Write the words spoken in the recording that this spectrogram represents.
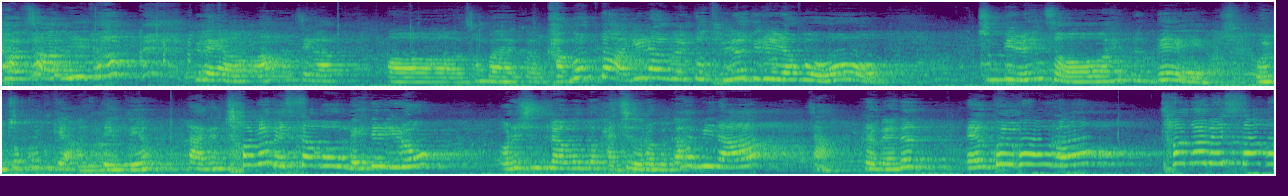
감사합니다. 그래요. 아 제가 어 정말 그 강원도 아리랑을 또 들려드리려고 준비를 해서 했는데 오늘 조금 그게 안 되고요. 나는 처녀 뱃사공 메들리로 어르신들하고 또 같이 놀아볼까 합니다. 자 그러면은 앵콜곡으로 처녀 뱃사공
